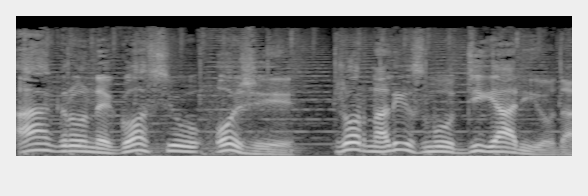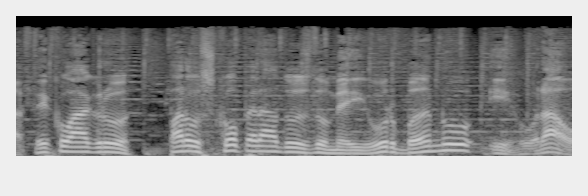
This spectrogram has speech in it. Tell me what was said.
Agronegócio Hoje. Jornalismo diário da FECOAGro para os cooperados do meio urbano e rural.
